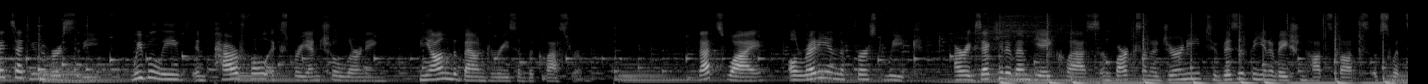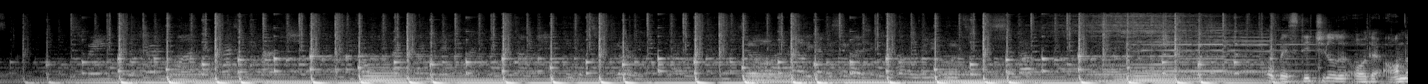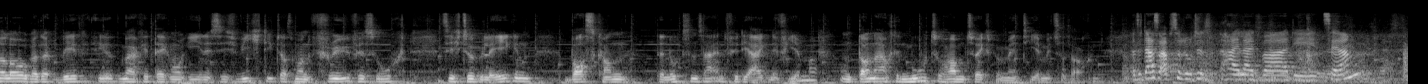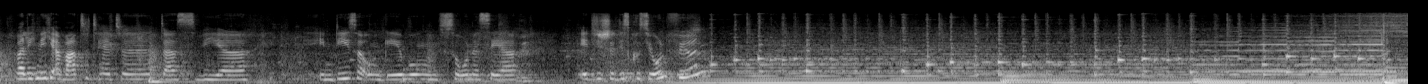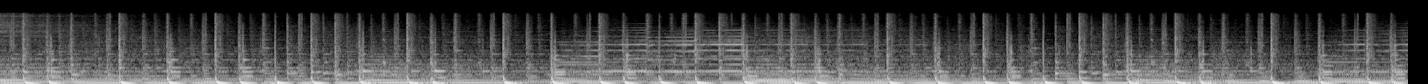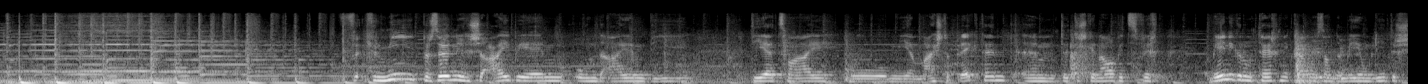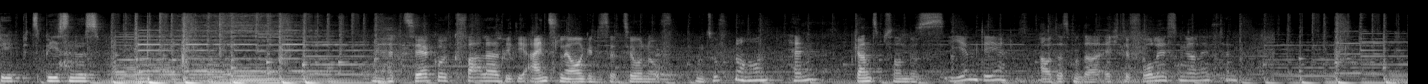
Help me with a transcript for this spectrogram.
HWZ University, we believe in powerful experiential learning beyond the boundaries of the classroom. That's why, already in the first week, our Executive MBA class embarks on a journey to visit the innovation hotspots of Switzerland. Ob es digital oder analog oder irgendwelche Technologien, es ist wichtig, dass man früh versucht, sich zu überlegen, was kann der Nutzen sein für die eigene Firma und dann auch den Mut zu haben, zu experimentieren mit so Sachen. Also das absolute Highlight war die CERN, weil ich nicht erwartet hätte, dass wir in dieser Umgebung so eine sehr ethische Diskussion führen. Für mich persönlich ist IBM und IMD die zwei, die mich am meisten geprägt haben. Ähm, dort ist genau jetzt vielleicht weniger um Technik gegangen, sondern mehr um Leadership, das Business. Mir hat sehr gut gefallen, wie die einzelnen Organisationen auf uns aufgenommen haben. Ganz besonders IMD, auch dass wir da echte Vorlesungen erlebt haben.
